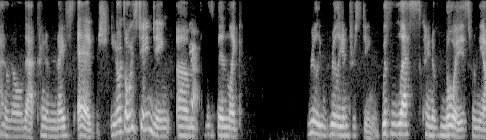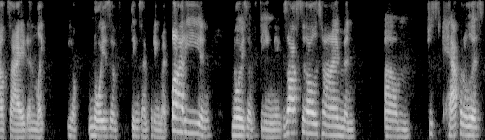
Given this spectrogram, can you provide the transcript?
I don't know that kind of knife's edge. You know, it's always changing. Um, yeah. Has been like really, really interesting with less kind of noise from the outside and like you know noise of things I'm putting in my body and noise of being exhausted all the time and um, just capitalist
